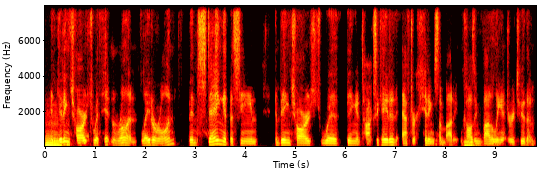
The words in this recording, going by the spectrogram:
mm-hmm. and getting charged with hit and run later on than staying at the scene and being charged with being intoxicated after hitting somebody and mm-hmm. causing bodily injury to them.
